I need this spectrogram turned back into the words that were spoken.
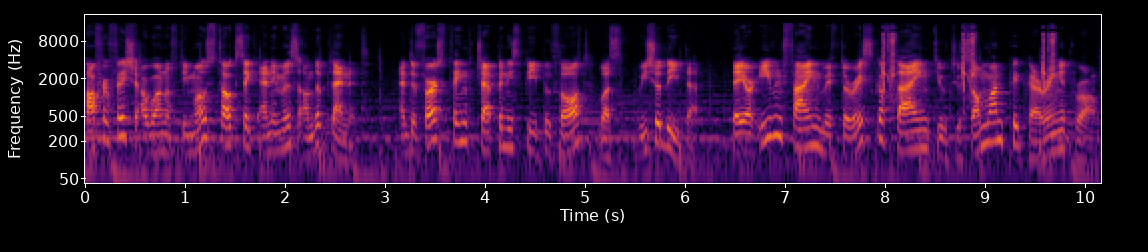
Pufferfish are one of the most toxic animals on the planet, and the first thing Japanese people thought was we should eat them. They are even fine with the risk of dying due to someone preparing it wrong.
